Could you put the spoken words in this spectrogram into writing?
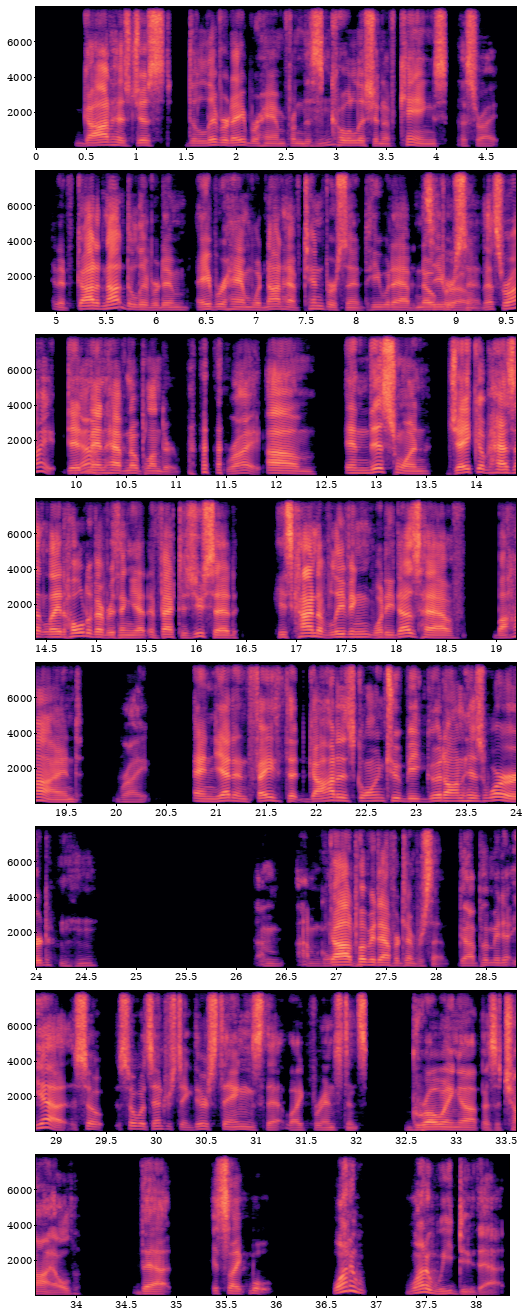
God has just delivered Abraham from this Mhm. coalition of kings. that's right. And if God had not delivered him, Abraham would not have 10%. He would have no Zero. percent. That's right. Dead Yeah. men have no plunder. Right. Um, in this one, Jacob hasn't laid hold of everything yet. In fact, as you said, he's kind of leaving what he does have behind. Right. And yet, in faith that God is going to be good on his word, Mm-hmm. I'm. I'm going. God put me down for 10%. God put me down. Yeah. So. So what's interesting? There's things that, like, for instance, growing up as a child, that it's like, well, why do why do we do that?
